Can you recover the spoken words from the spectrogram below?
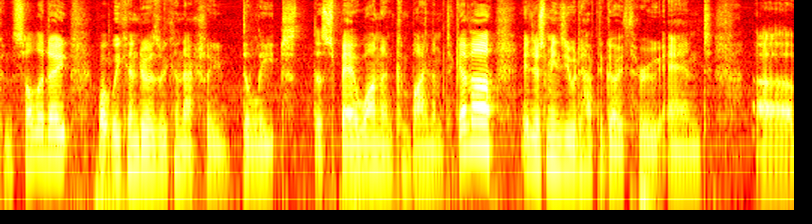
consolidate, what we can do is we can actually delete the spare one and combine them together. It just means you would have to go through and uh,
